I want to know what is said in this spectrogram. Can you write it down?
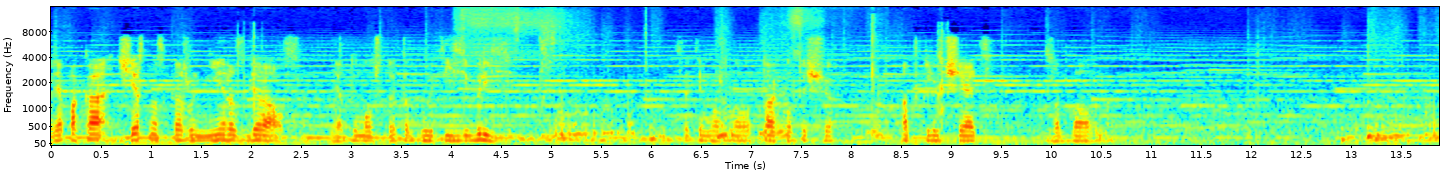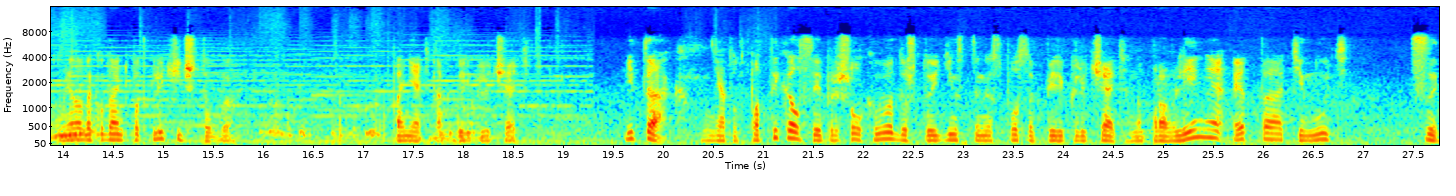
Я пока, честно скажу, не разбирался. Я думал, что это будет изи-бризи. Кстати, можно вот так вот еще отключать. Забавно. Мне надо куда-нибудь подключить, чтобы понять, как переключать. Итак, я тут потыкался и пришел к выводу, что единственный способ переключать направление это тянуть с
